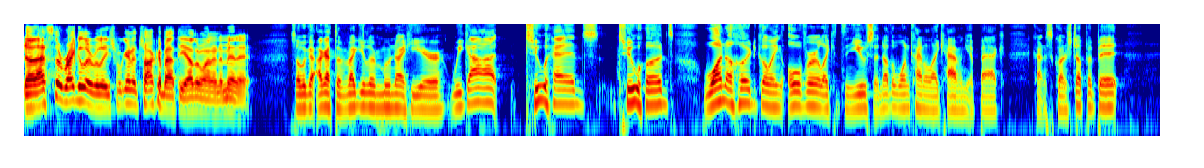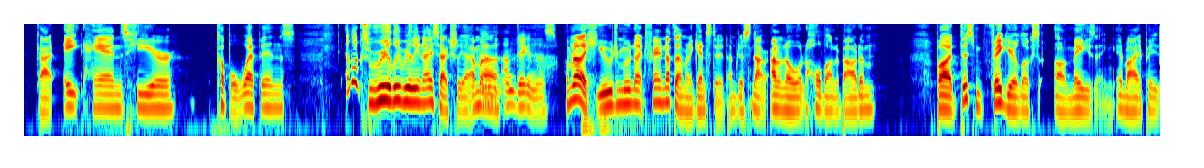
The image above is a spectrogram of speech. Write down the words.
No, that's the regular release. We're going to talk about the other one in a minute. So we got I got the regular Moon Knight here. We got two heads, two hoods, one a hood going over like it's in use, another one kind of like having it back, kind of scrunched up a bit. Got eight hands here, couple weapons. It looks really really nice actually. I'm uh, I'm, I'm digging this. I'm not a huge Moon Knight fan. Not that I'm against it. I'm just not. I don't know a whole lot about him. But this figure looks amazing in my opinion.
